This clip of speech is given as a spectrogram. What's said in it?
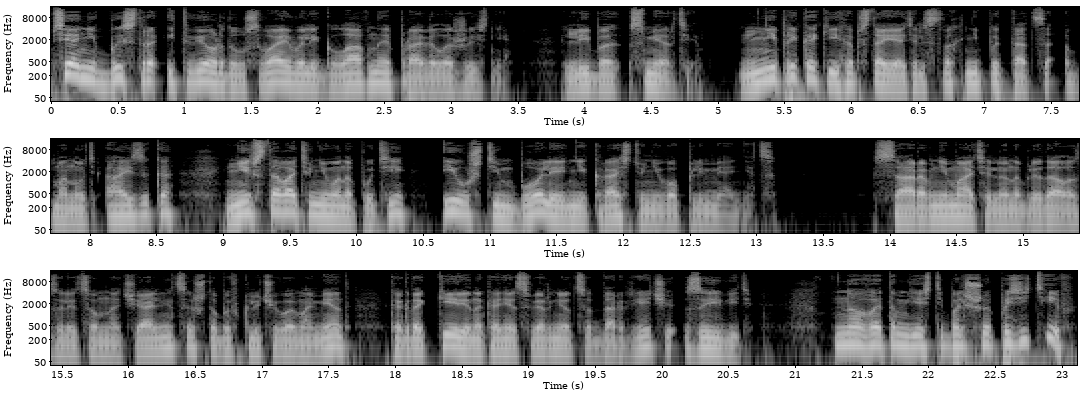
все они быстро и твердо усваивали главное правило жизни — либо смерти. Ни при каких обстоятельствах не пытаться обмануть Айзека, не вставать у него на пути и уж тем более не красть у него племянниц. Сара внимательно наблюдала за лицом начальницы, чтобы в ключевой момент, когда Кири наконец вернется дар речи, заявить. «Но в этом есть и большой позитив».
